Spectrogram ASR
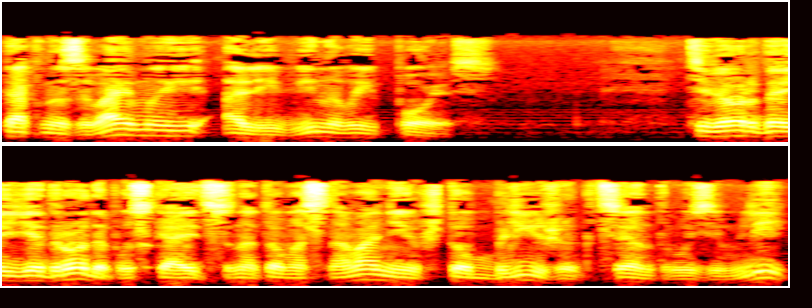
так называемый оливиновый пояс. Твердое ядро допускается на том основании, что ближе к центру Земли,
